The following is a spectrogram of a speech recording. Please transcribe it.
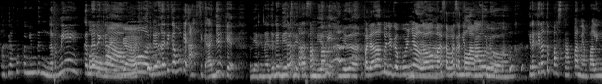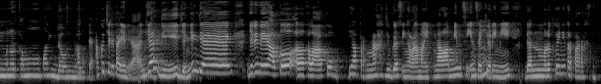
Tapi aku pengen denger nih ke Oh dari my kamu. Dari tadi kamu kayak asik aja kayak biarin aja deh dia cerita sendiri gitu. Padahal aku juga punya loh Nah, masa-masa pengen tahu kelamku. dong. Kira-kira tuh pas kapan yang paling menurut kamu paling down banget? Oke, aku ceritain ya. Jadi, jeng jeng jeng. Jadi nih aku eh, kalau aku ya pernah juga sih ngalamin ngalamin si insecure ini dan menurutku ini terparah sih.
